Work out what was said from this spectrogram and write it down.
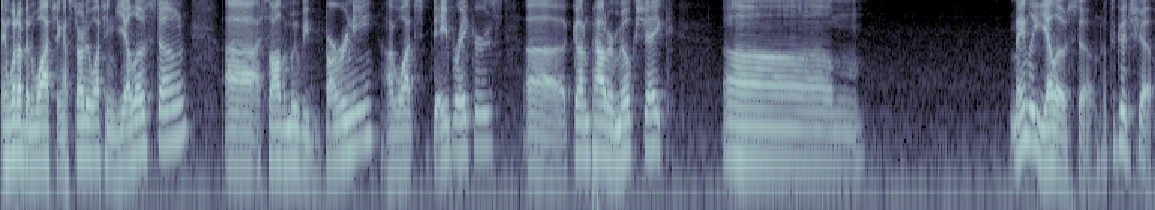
and what I've been watching. I started watching Yellowstone uh, I saw the movie Bernie. I watched Daybreakers, uh, Gunpowder Milkshake. Um, mainly Yellowstone. That's a good show.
